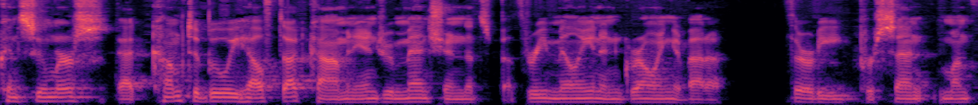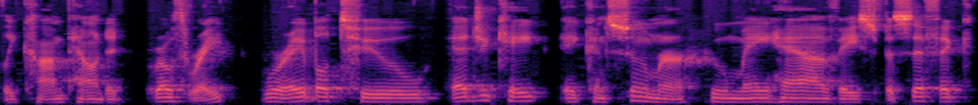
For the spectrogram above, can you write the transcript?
consumers that come to buoyhealth.com, and Andrew mentioned that's about 3 million and growing about a 30% monthly compounded growth rate. We're able to educate a consumer who may have a specific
